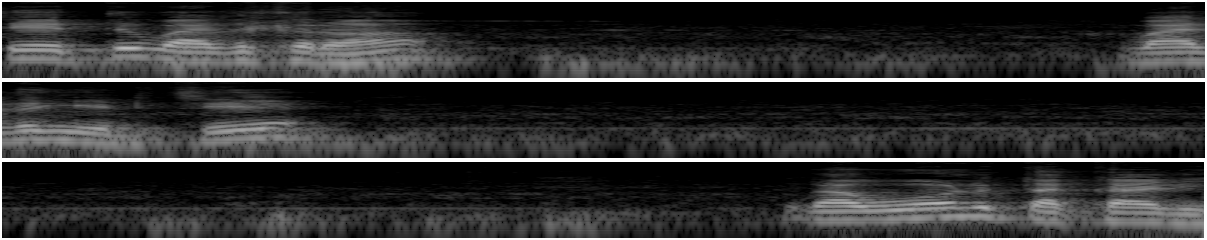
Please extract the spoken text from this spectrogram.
சேர்த்து வதக்குறோம். வதங்கிடுச்சு. ரவோண்டு தக்காளி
